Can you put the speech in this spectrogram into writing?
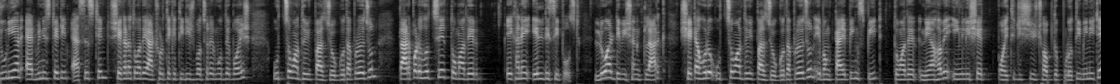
জুনিয়র অ্যাডমিনিস্ট্রেটিভ অ্যাসিস্ট্যান্ট সেখানে তোমাদের আঠেরো থেকে তিরিশ বছরের মধ্যে বয়স, উচ্চ মাধ্যমিক পাস যোগ্যতা প্রয়োজন। তারপরে হচ্ছে তোমাদের এখানে LDC post lower division clerk সেটা হলো উচ্চ মাধ্যমিক পাস যোগ্যতা প্রয়োজন এবং টাইপিং স্পিড তোমাদের নেওয়া হবে ইংলিশে পঁয়ত্রিশটি শব্দ প্রতি মিনিটে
